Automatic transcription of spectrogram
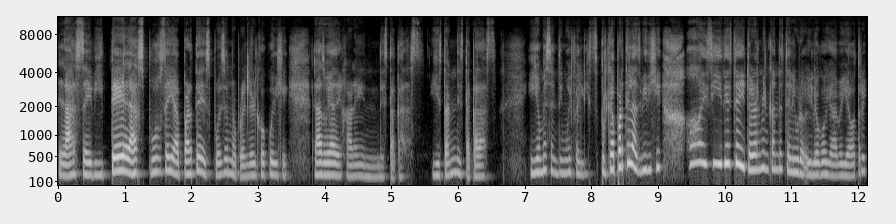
las edité, las puse y aparte después se me prendió el coco y dije, las voy a dejar en destacadas. Y están en destacadas. Y yo me sentí muy feliz. Porque aparte las vi y dije, ay, sí, de este editorial me encanta este libro. Y luego ya veía otra y,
